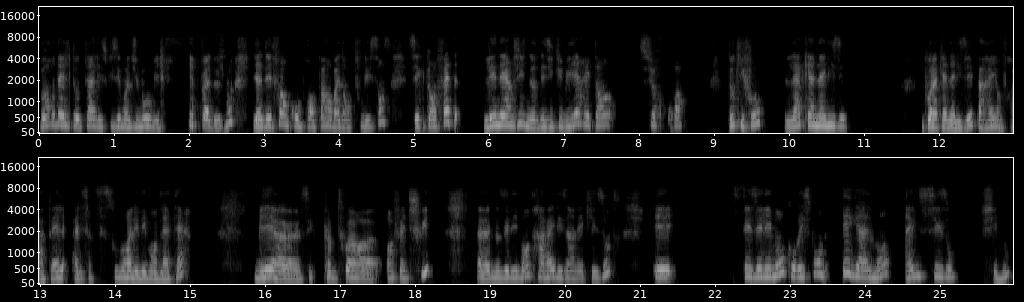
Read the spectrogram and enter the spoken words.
bordel total, excusez-moi du mot, mais il n'y a pas de mot, il y a des fois on ne comprend pas, on va dans tous les sens, c'est qu'en fait, l'énergie de notre vésicule biliaire est en surcroît. Donc il faut la canaliser. Pour la canaliser, pareil, on fera appel à, souvent à l'élément de la terre. Mais euh, c'est comme toi euh, en feng shui, euh, nos éléments travaillent les uns avec les autres. Et ces éléments correspondent également à une saison chez nous.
